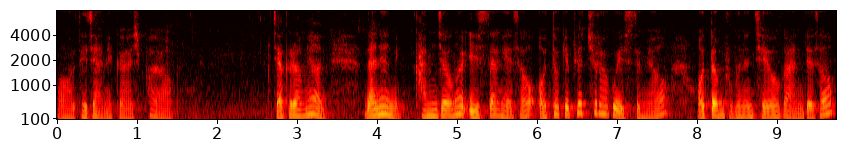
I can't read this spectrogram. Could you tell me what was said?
어, 되지 않을까 싶어요. 자 그러면 나는 감정을 일상에서 어떻게 표출하고 있으며 어떤 부분은 제어가 안 돼서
